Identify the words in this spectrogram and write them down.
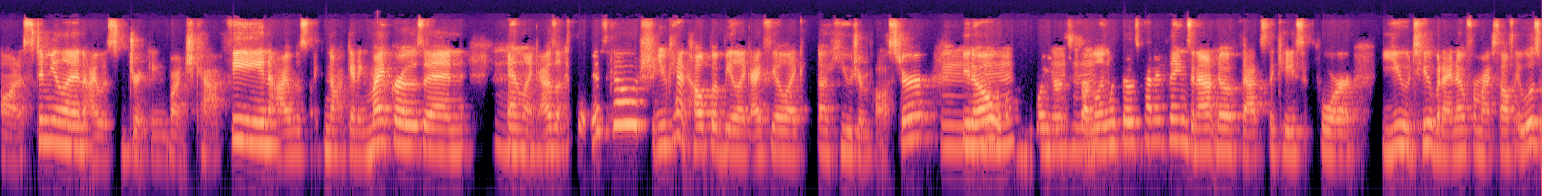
on a stimulant. I was drinking bunch caffeine. I was like not getting micros in. Mm-hmm. And like as a fitness coach, you can't help but be like, I feel like a huge imposter, mm-hmm. you know, mm-hmm. when you're mm-hmm. struggling with those kind of things. And I don't know if that's the case for you too, but I know for myself, it was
